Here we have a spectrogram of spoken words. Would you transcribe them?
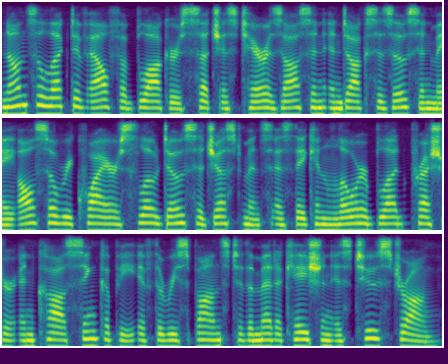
Non-selective alpha blockers such as terazosin and doxazosin may also require slow dose adjustments as they can lower blood pressure and cause syncope if the response to the medication is too strong.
